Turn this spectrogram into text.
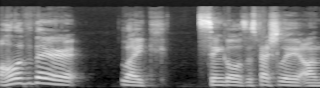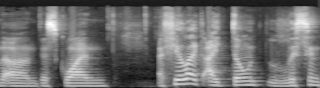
all of their like singles, especially on on disc one, I feel like I don't listen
